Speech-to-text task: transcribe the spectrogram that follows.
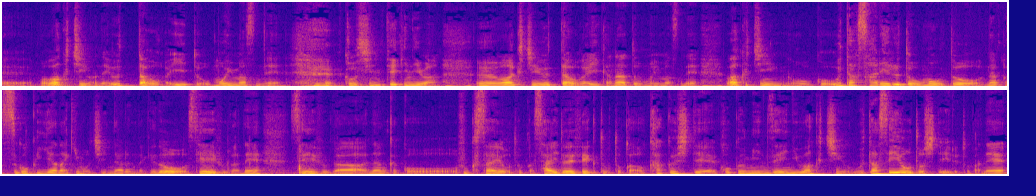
えー、ワクチンはね打った方がいいと思いますね。個人的には、うん、ワクチン打った方がいいかなと思いますね。ワクチンをこう打たされると思うとなんかすごく嫌な気持ちになるんだけど政府がね政府がなんかこう副作用とかサイドエフェクトとかを隠して国民全員にワクチンを打たせようとしているとかね。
